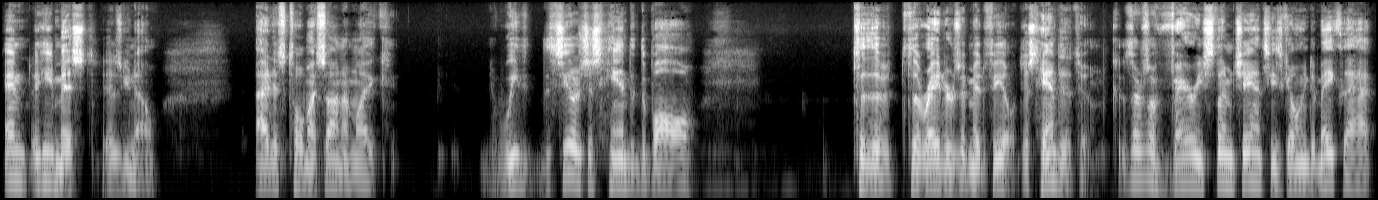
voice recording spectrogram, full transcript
and he missed, as you know. I just told my son, I'm like, we the Steelers just handed the ball to the to the Raiders at midfield, just handed it to him because there's a very slim chance he's going to make that,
